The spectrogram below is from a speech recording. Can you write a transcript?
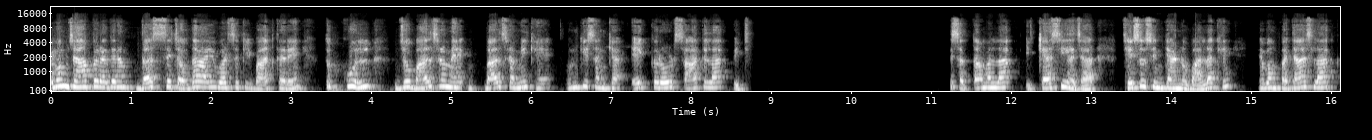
एवं जहाँ पर अगर हम 10 से 14 आयु वर्ष की बात करें तो कुल जो बाल श्रम है, बाल श्रमिक है, उनकी संख्या एक करोड़ सात लाख सत्तावन लाख इक्यासी हज़ार छह सौ संतानवे बालक है एवं पचास लाख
